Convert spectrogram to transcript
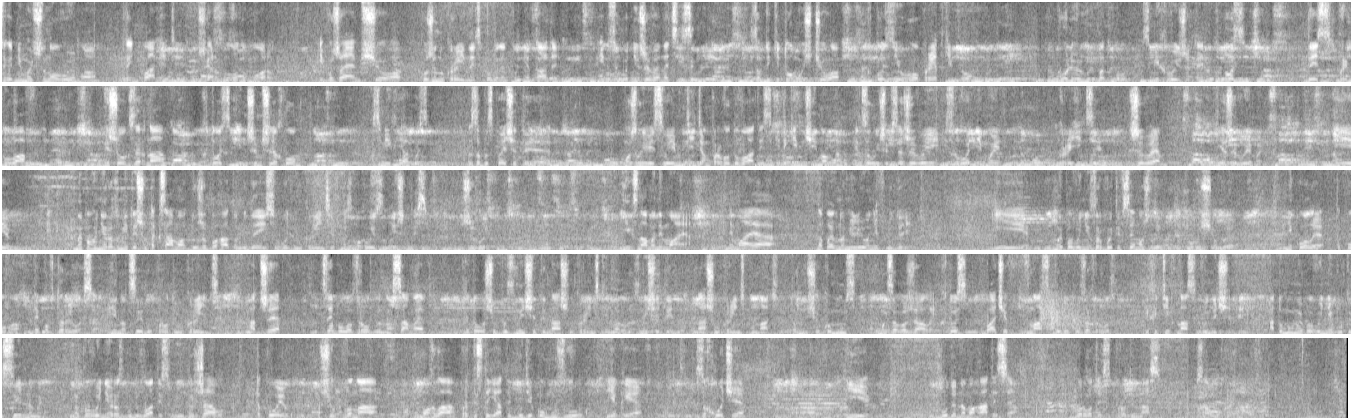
Сьогодні ми вшановуємо День пам'яті жертв голодомору і вважаємо, що кожен українець повинен пам'ятати. Він сьогодні живе на цій землі завдяки тому, що хтось з його предків волею випадку зміг вижити. Хтось десь приховав мішок зерна, хтось іншим шляхом зміг якось забезпечити можливість своїм дітям прогодуватись. І таким чином він залишився живий. І сьогодні ми, українці, живемо, є живими. І ми повинні розуміти, що так само дуже багато людей сьогодні, українців, не змогли залишитись живих. Їх з нами немає. Немає, напевно, мільйонів людей. І ми повинні зробити все можливе для того, щоб ніколи такого не повторилося геноциду проти українців. Адже це було зроблено саме для того, щоб знищити наш український народ, знищити нашу українську націю, тому що комусь ми заважали, хтось бачив в нас велику загрозу і хотів нас винищити. А тому ми повинні бути сильними. Ми повинні розбудувати свою державу такою, щоб вона могла протистояти будь-якому злу, яке захоче е, і буде намагатися боротись проти нас. Слава Україні!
